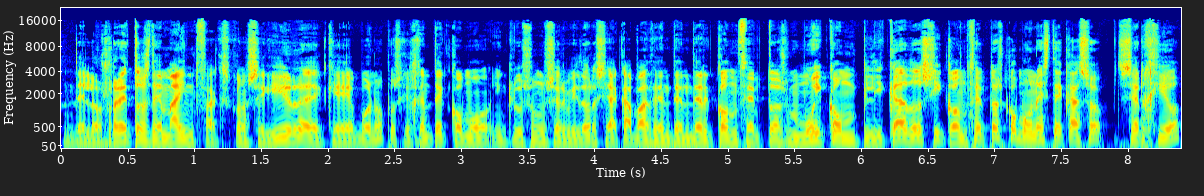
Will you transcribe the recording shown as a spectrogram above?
de los retos de Mindfax, conseguir eh, que, bueno, pues que gente como incluso un servidor sea capaz de entender conceptos muy complicados y conceptos como en este caso, Sergio,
